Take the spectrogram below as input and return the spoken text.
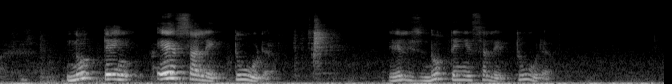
não têm essa leitura, eles não têm essa leitura,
